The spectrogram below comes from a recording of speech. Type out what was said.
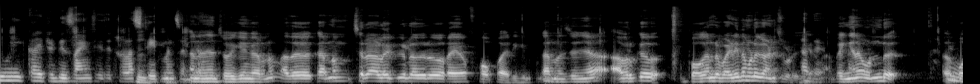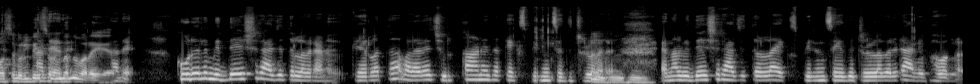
യൂണീക്ക് ആയിട്ട് ഡിസൈൻ ചെയ്തിട്ടുള്ള സ്റ്റേറ്റ്മെന്റ്സ് ഉണ്ട്. ഞാൻ ചോദിക്കാൻ കാരണം അത് കാരണം ചില ആളുകൾ അതൊരു റേ ഓഫ് ഹോപ്പ് ആയിരിക്കും. കാരണം വെച്ച് കഴിഞ്ഞാൽ അവർക്ക് പോകാൻ വഴി നമ്മൾ കാണിച്ചു കൊടുക്കുകയാണ്. അപ്പൊ ഇങ്ങനെ ഉണ്ട്. പോസിബിലിറ്റീസ്. ഉണ്ടെന്ന് പറയുക. അതെ. കൂടുതലും വിദേശ രാജ്യത്തുള്ളവരാണ്. കേരളത്തെ വളരെ ചുരുക്കമാണ് ഇതൊക്കെ എക്സ്പീരിയൻസ് ചെയ്തിട്ടുള്ളവർ. എന്നാൽ വിദേശ രാജ്യത്തുള്ള എക്സ്പീരിയൻസ് ചെയ്തിട്ടുള്ളവരുടെ അനുഭവങ്ങൾ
